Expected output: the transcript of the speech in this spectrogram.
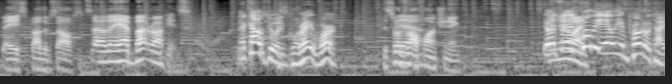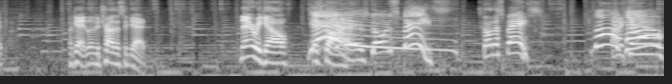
space by themselves. So they have butt rockets. That cow's doing great work. This one's Yeah. malfunctioning. Yo, it's, new it's probably alien prototype. Okay, let me try this again. There we go. Yeah, It's gone. it's going to space. Let's go to space. Come on, Bye, cow. cow.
